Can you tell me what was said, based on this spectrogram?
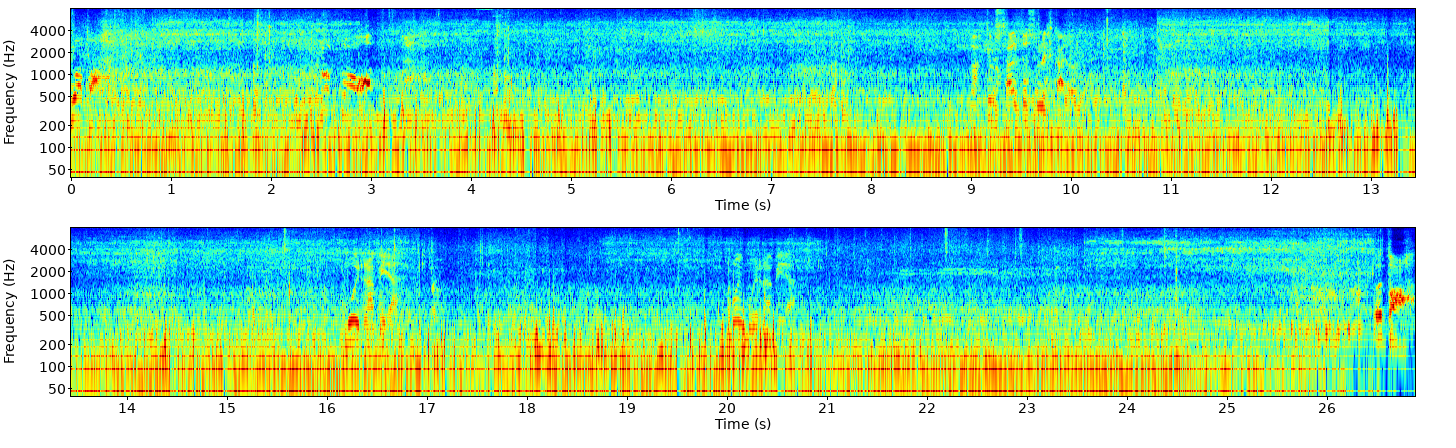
Guapa. Más que un salto es un escalón. Muy rápida. Muy, muy rápida. ¡Opa!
